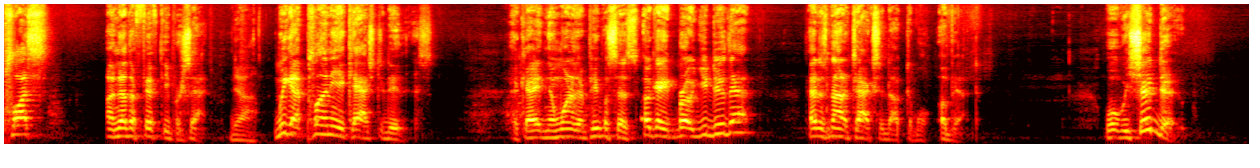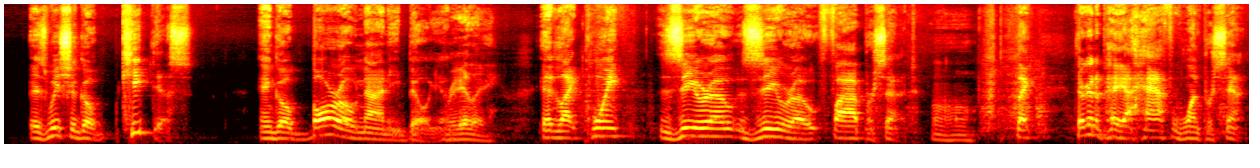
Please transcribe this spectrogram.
plus another fifty percent. Yeah. We got plenty of cash to do this. Okay, and then one of their people says, okay, bro, you do that? That is not a tax deductible event. What we should do is we should go keep this and go borrow 90 billion Really? at like 0.005%. percent uh-huh. Like they're going to pay a half of 1%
